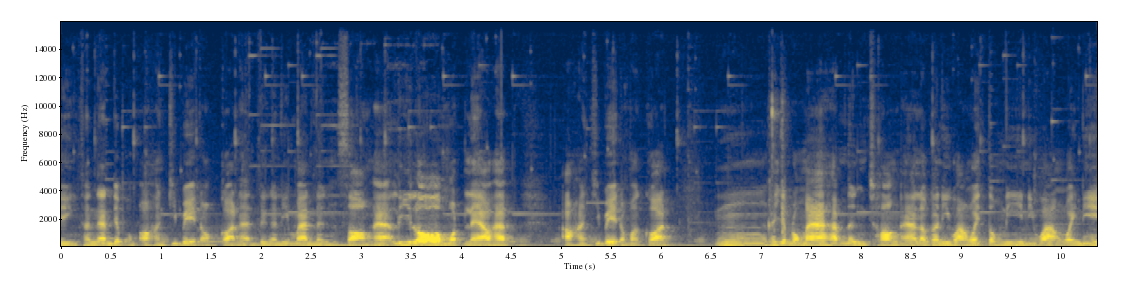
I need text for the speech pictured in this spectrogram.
ริงๆทั้งนั้นเดี๋ยวผมเอาฮังกี้เบดออกก่อนฮะดึงอันนี้มา 1 2ฮะรีโลหมดแล้วครับ เอาฮังกี้เบดออกมาก่อน อืมขยับลงมาครับหนึ่งช่องฮะแล้วก็นี่วางไว้ตรงนี้นี่วางไว้นี่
